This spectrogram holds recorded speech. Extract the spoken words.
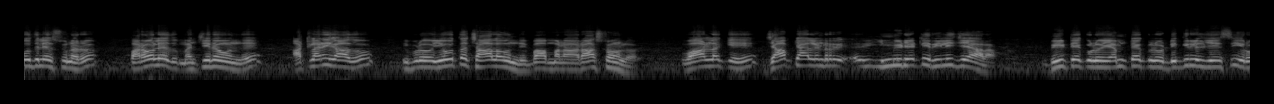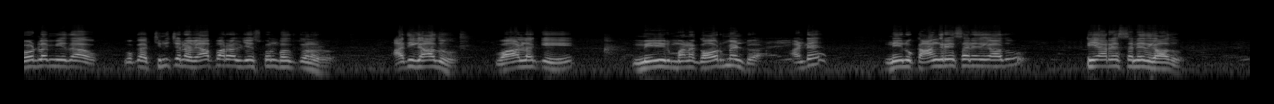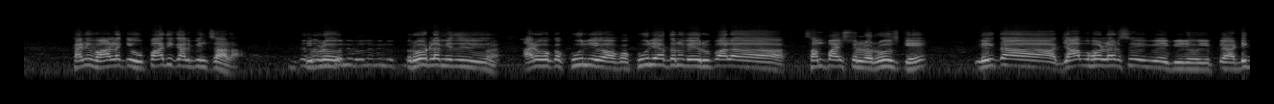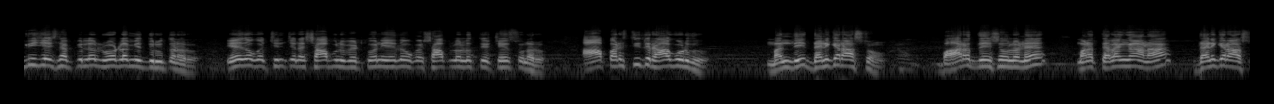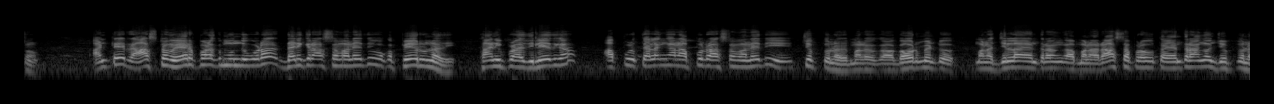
వదిలేస్తున్నారు. పర్వాలేదు మంచిగానే ఉంది. అట్లని కాదు. ఇప్పుడు యువత చాలా ఉంది బా మన రాష్ట్రంలో. వాళ్ళకి జాబ్ క్యాలెండర్ ఇమ్మీడియట్లీ రిలీజ్ చేయాలి? బీటెక్లు ఎంటెక్లు డిగ్రీలు చేసి రోడ్ల మీద ఒక చిన్న చిన్న వ్యాపారాలు చేసుకొని బతుకుతున్నారు. అది కాదు వాళ్ళకి మీరు మన గవర్నమెంట్ అంటే నేను కాంగ్రెస్ అనేది కాదు టీఆర్ఎస్ అనేది కాదు. కానీ వాళ్ళకి ఉపాధి కల్పించాలా? ఇప్పుడు రోడ్ల మీద. అరే ఒక కూలి ఒక కూలి అతను వెయ్యి రూపాయల సంపాదిస్తున్నారు రోజుకి. మిగతా జాబ్ హోల్డర్స్ డిగ్రీ చేసిన పిల్లలు రోడ్ల మీద తిరుగుతున్నారు. ఏదో ఒక చిన్న చిన్న షాపులు పెట్టుకొని ఏదో ఒక షాపులలో చేస్తున్నారు. ఆ పరిస్థితి రాకూడదు. మంది ధనిక రాష్ట్రం. భారతదేశంలోనే మన తెలంగాణ ధనిక రాష్ట్రం. అంటే రాష్ట్రం ఏర్పడక ముందు కూడా ధనిక రాష్ట్రం అనేది ఒక పేరున్నది. కానీ ఇప్పుడు అది లేదుగా. అప్పుడు తెలంగాణ అప్పుడు రాష్ట్రం అనేది చెప్తున్నది. మన గవర్నమెంట్ మన జిల్లా యంత్రాంగం మన రాష్ట్ర ప్రభుత్వ యంత్రాంగం చెప్తున్నది.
